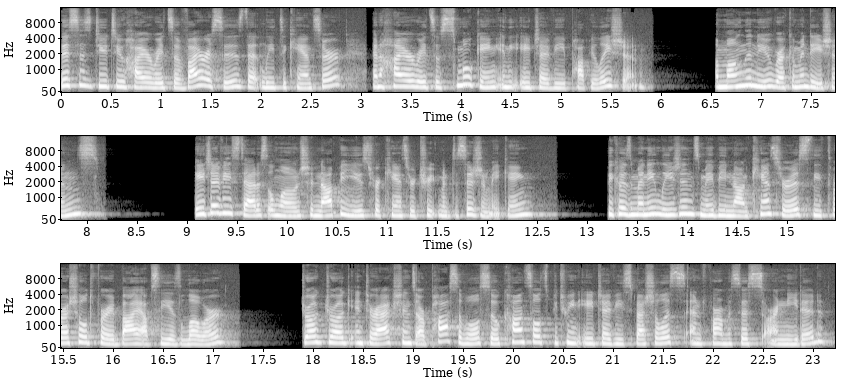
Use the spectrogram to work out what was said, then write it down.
This is due to higher rates of viruses that lead to cancer and higher rates of smoking in the HIV population. Among the new recommendations, HIV status alone should not be used for cancer treatment decision making. Because many lesions may be non cancerous, the threshold for a biopsy is lower. Drug drug interactions are possible, so consults between HIV specialists and pharmacists are needed.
